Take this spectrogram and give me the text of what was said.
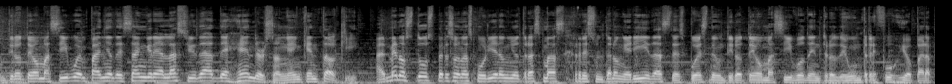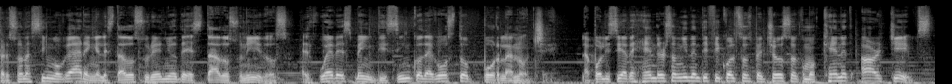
Un tiroteo masivo empaña de sangre a la ciudad de Henderson, en Kentucky. Al menos dos personas murieron y otras más resultaron heridas después de un tiroteo masivo dentro de un refugio para personas sin hogar en el estado sureño de Estados Unidos, el jueves 25 de agosto por la noche. La policía de Henderson identificó al sospechoso como Kenneth R. Gibbs,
